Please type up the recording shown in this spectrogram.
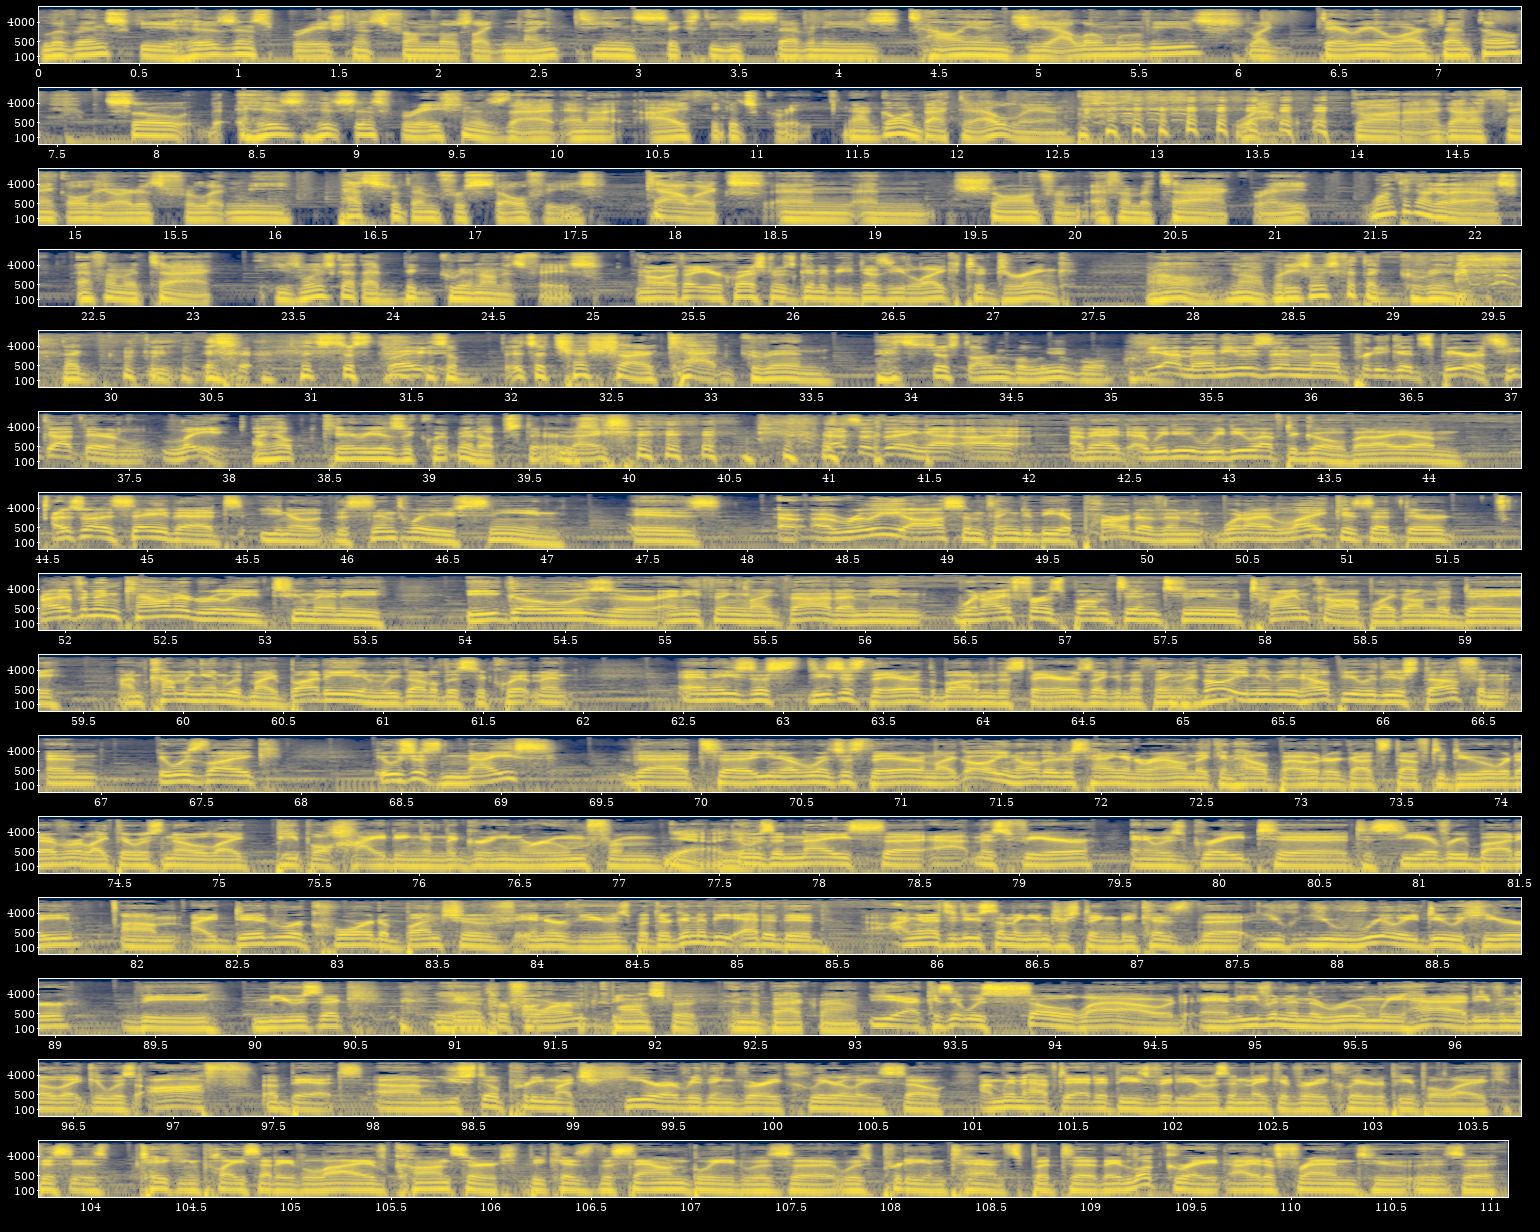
Levinsky, his inspiration is from those like 1960s, 70s Italian giallo movies, like Dario Argento. So his his inspiration is that, and I, I think it's great. Now going back to Outland, wow, God, I gotta thank all the artists for letting me pester them for selfies. Kalax and and Sean from FM Attack, right? One thing I gotta ask, FM Attack, he's always got that big grin on his face. Oh, I thought your question was going to be, does he like to drink? Oh no, but he's always got that grin. that it's just Wait. it's a it's a Cheshire cat grin. It's just unbelievable. Yeah, man, he was in uh, pretty good spirits. He got there late. I helped carry his equipment upstairs. Nice. That's the thing. I, I, I mean, I, we do we do have to go, but I um I just want to say that you know the synthwave scene is a, a really awesome thing to be a part of, and what I like is that there I haven't encountered really too many egos or anything like that. I mean, when I first bumped into Time Cop, like on the day I'm coming in with my buddy, and we got all this equipment. And he's just he's just there at the bottom of the stairs, like in the thing, like, mm-hmm. oh, you need me to help you with your stuff, and and it was like, it was just nice that uh, you know everyone's just there and like oh you know they're just hanging around. They can help out or got stuff to do or whatever. Like there was no like people hiding in the green room from Yeah, it was a nice uh, atmosphere and it was great to to see everybody. Um, I did record a bunch of interviews but they're going to be edited. I'm gonna have to do something interesting because the you you really do hear the music being the con- performed the concert in the background. yeah, because it was so loud, and even in the room we had, even though like it was off a bit, um, you still pretty much hear everything very clearly. So I'm gonna have to edit these videos and make it very clear to people like this is taking place at a live concert because the sound bleed was uh, was pretty intense. But uh, they look great. I had a friend who is a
